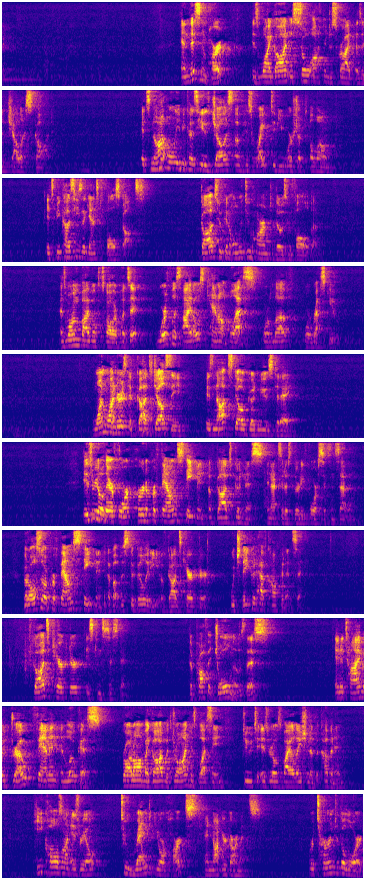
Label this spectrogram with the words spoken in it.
And this, in part, is why God is so often described as a jealous God. It's not only because he is jealous of his right to be worshiped alone, it's because he's against false gods, gods who can only do harm to those who follow them. As one Bible scholar puts it, worthless idols cannot bless or love or rescue. One wonders if God's jealousy is not still good news today. Israel, therefore, heard a profound statement of God's goodness in Exodus 34, 6 and 7, but also a profound statement about the stability of God's character, which they could have confidence in. God's character is consistent. The prophet Joel knows this. In a time of drought, famine, and locusts, brought on by God withdrawing his blessing due to Israel's violation of the covenant, he calls on Israel to rend your hearts and not your garments. Return to the Lord,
